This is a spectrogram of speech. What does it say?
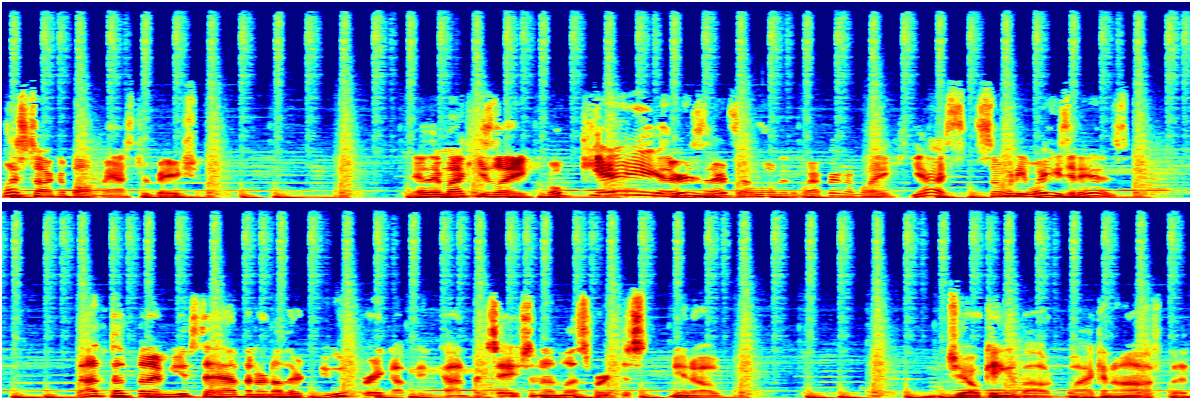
Let's talk about masturbation. And then Mikey's like, okay, there's that's a loaded weapon. I'm like, yes, so many ways it is. Not that I'm used to having another dude bring up in conversation, unless we're just you know joking about whacking off. But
